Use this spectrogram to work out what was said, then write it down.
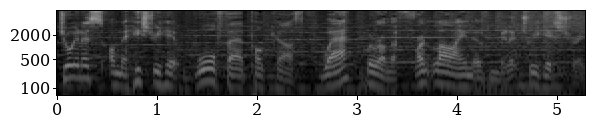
Join us on the History Hit Warfare podcast, where we're on the front line of military history.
